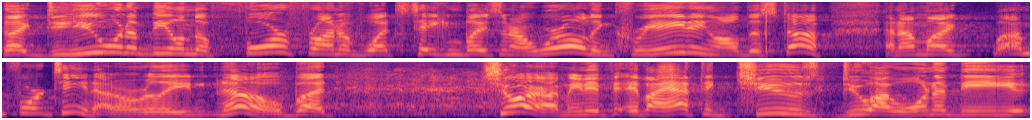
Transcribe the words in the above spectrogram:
They're like, do you want to be on the forefront of what's taking place in our world and creating all this stuff? And I'm like, well, I'm 14. I don't really know. But Sure. I mean, if, if I have to choose, do I want to be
